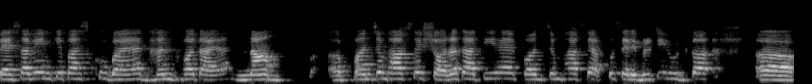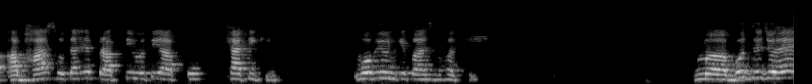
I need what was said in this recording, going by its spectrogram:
पैसा भी इनके पास खूब आया, धन बहुत आया, नाम पंचम भाव से शौरत आती है, पंचम भाव से आपको सेलिब्रिटी हुड का आभास होता है, प्राप्ति होती है आपको, ख्याति की। वो भी उनके पास बहुत थी। बुद्ध जो है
